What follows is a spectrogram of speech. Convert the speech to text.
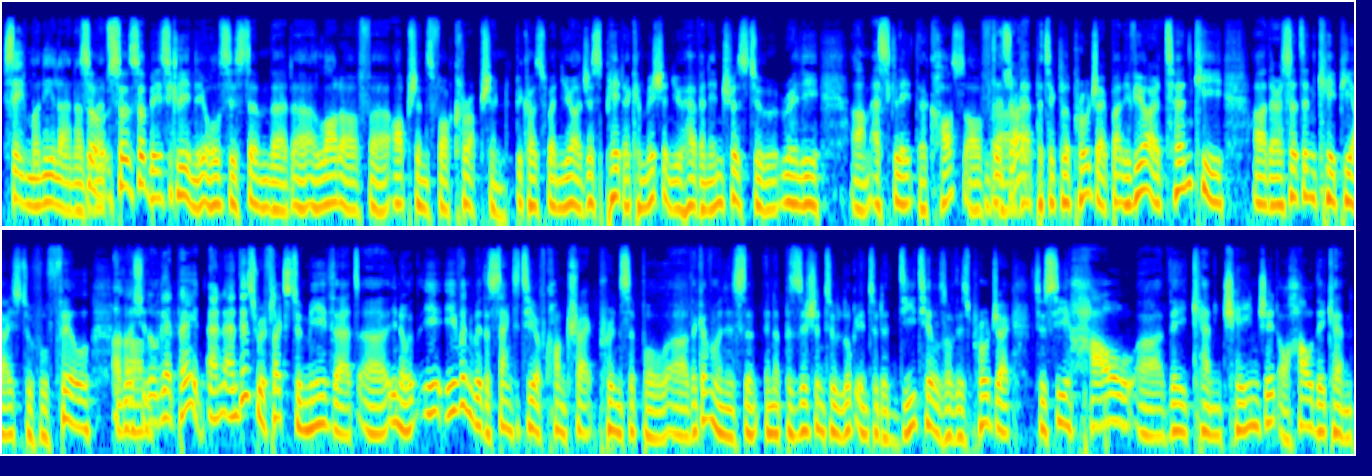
Save money, in other so, words. So, so basically, in the old system, that uh, a lot of uh, options for corruption because when you are just paid a commission, you have an interest to really um, escalate the cost of uh, right. that particular project. But if you are a turnkey, uh, there are certain KPIs to fulfill. Otherwise, um, you don't get paid. And and this reflects to me that uh, you know e- even with the sanctity of contract principle, uh, the government is in, in, a position to look into the details of this project to see how they can change it or how they can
